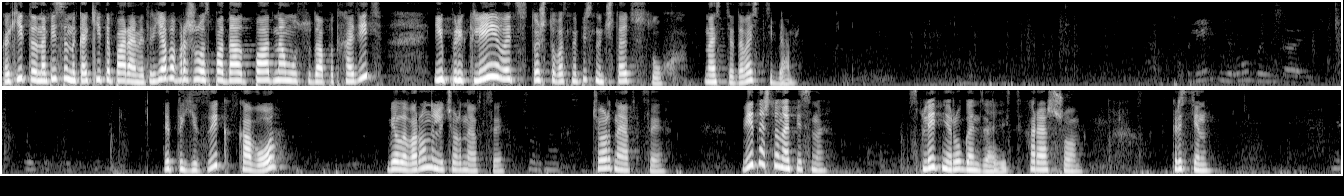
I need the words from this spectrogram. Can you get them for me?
какие-то написаны какие-то параметры. Я попрошу вас по, по одному сюда подходить и приклеивать то, что у вас написано, читать вслух. Настя, давай с тебя. Это язык кого? Белая ворона или черные овцы? Черные овцы. Видно, что написано? Сплетни, ругань, зависть. Хорошо. Кристин. Не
